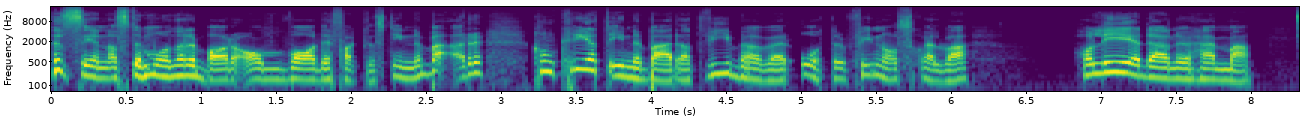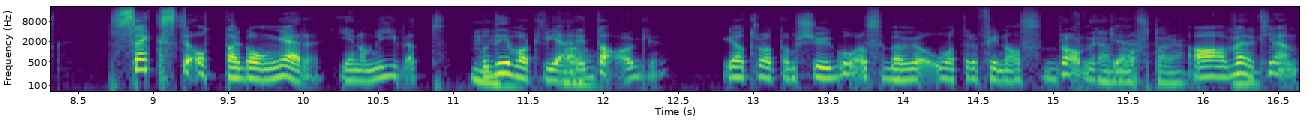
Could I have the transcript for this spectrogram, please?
senaste månaden bara om vad det faktiskt innebär. Konkret innebär det att vi behöver återuppfinna oss själva. Håll i er där nu hemma. Sex till åtta gånger genom livet. Och det är Mm. vart vi är Wow. idag. Jag tror att om 20 år så behöver vi återuppfinna oss bra mycket. Ännu oftare. Ja, verkligen.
